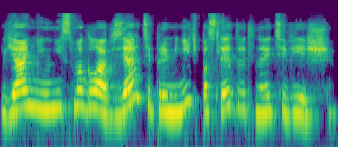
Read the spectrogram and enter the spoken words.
я не, не смогла взять и применить последовательно эти вещи.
